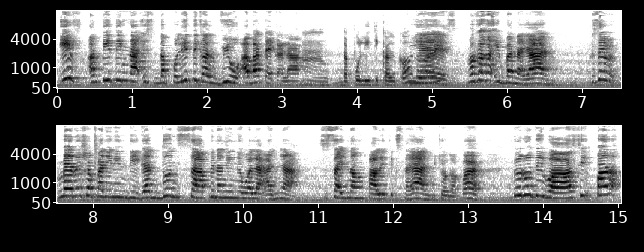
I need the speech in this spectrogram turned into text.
if ang titingna is the political view, aba teka lang. Mm, the political color. Yes, magkakaiba na yan. Kasi meron siyang paninindigan dun sa pinaniniwalaan niya sa side ng politics na yan, videographer. Pero di ba, si, para,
